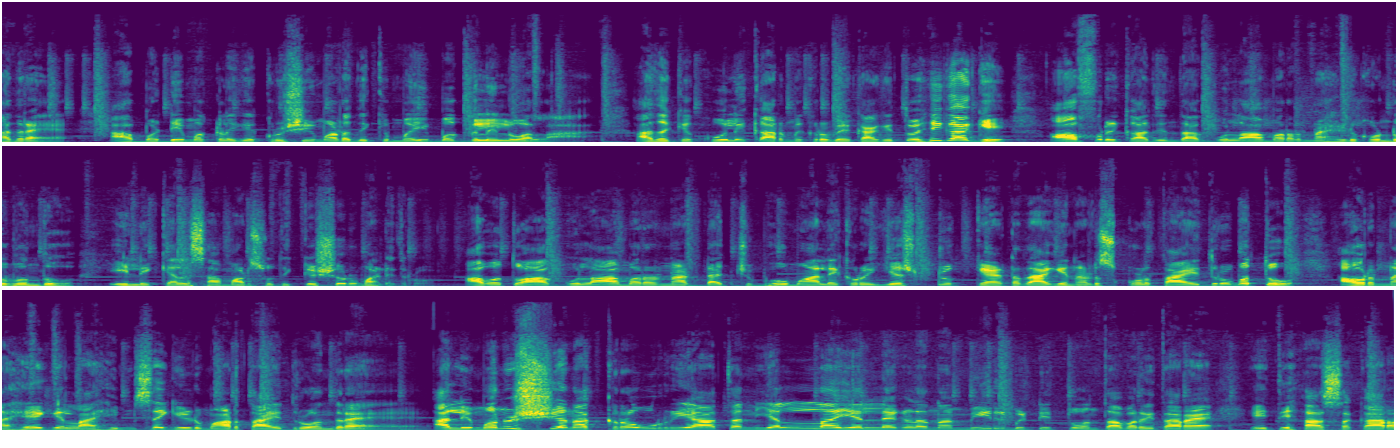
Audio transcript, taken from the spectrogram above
ಆದರೆ ಆ ಬಡ್ಡಿ ಮಕ್ಕಳಿಗೆ ಕೃಷಿ ಮಾಡೋದಕ್ಕೆ ಮೈ ಬಗ್ಗಲಿಲ್ವಲ್ಲ? ಅದಕ್ಕೆ ಕೂಲಿ ಕಾರ್ಮಿಕರು ಬೇಕಾಗಿತ್ತು. ಹೀಗಾಗಿ ಆಫ್ರಿಕಾದಿಂದ ಗುಲಾಮರನ್ನು ಹಿಡ್ಕೊಂಡು ಬಂದು ಇಲ್ಲಿ ಕೆಲಸ ಮಾಡಿಸೋದಕ್ಕೆ ಶುರು ಮಾಡಿದರು. ಅವತ್ತು ಆ ಗುಲಾಮರನ್ನು ಡಚ್ ಭೂಮಾಲೀಕರು ಎಷ್ಟು ಕೆಟ್ಟದಾಗಿ ನಡೆಸ್ಕೊಳ್ತಾ ಇದ್ರು ಮತ್ತು ಅವರನ್ನು ಹೇಗೆಲ್ಲ ಹಿಂಸೆಗೀಡು ಮಾಡ್ತಾ ಇದ್ರು ಅಂದರೆ, ಅಲ್ಲಿ ಮನುಷ್ಯನ ಕ್ರೌರ್ಯ, ತನ್ನ ಎಲ್ಲ ಎಲ್ಲೆಗಳನ್ನು ಮೀರಿಬಿಟ್ಟಿತ್ತು ಅಂತ ಬರೀತಾರೆ ಇತಿಹಾಸಕಾರ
